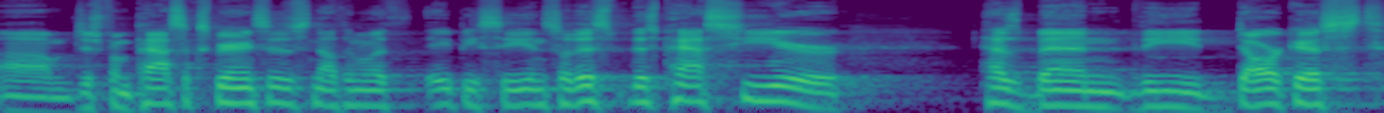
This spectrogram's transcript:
Um, just from past experiences, nothing with APC. And so, this, this past year has been the darkest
